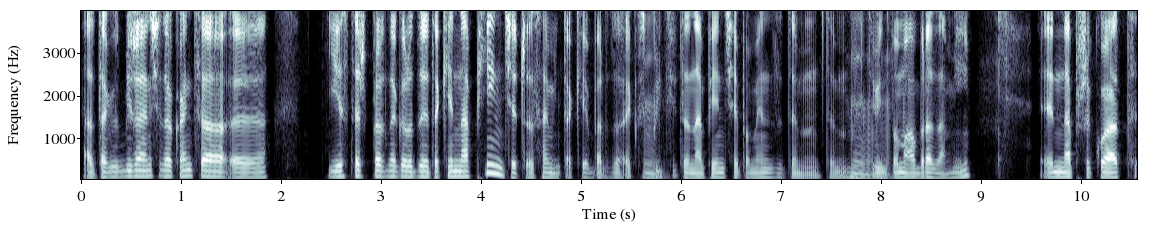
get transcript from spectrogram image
A tak zbliżając się do końca, y, jest też pewnego rodzaju takie napięcie, czasami takie bardzo eksplicitne napięcie pomiędzy tym, tym, Mm. tymi dwoma obrazami. Y, Na przykład,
